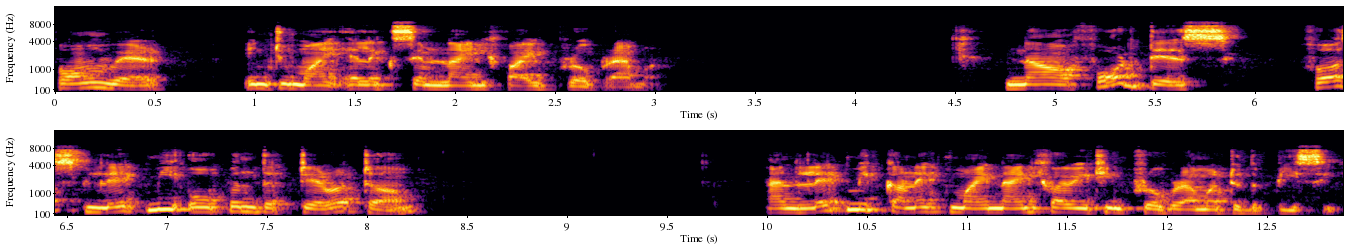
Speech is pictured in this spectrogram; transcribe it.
firmware into my LXM95 programmer. Now for this, first let me open the Teraterm and let me connect my 9518 programmer to the PC.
